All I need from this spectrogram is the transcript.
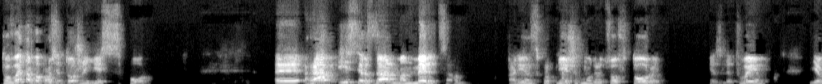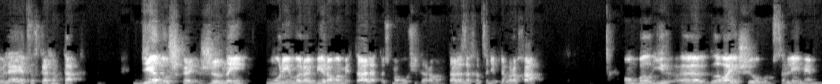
то в этом вопросе тоже есть спор. Э, Рав Исер Зальман Мельцер, один из крупнейших мудрецов Торы из Литвы, является, скажем так, дедушкой жены Мурива Раби Рамамиталя, то есть моего учителя Рамамиталя Захацадик Левраха. Он был э, глава Ешива в Иерусалиме,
